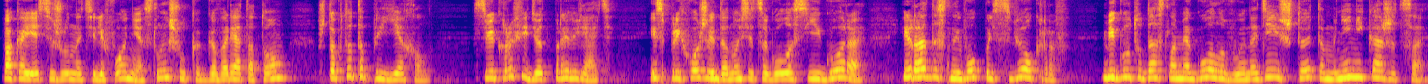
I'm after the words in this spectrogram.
Пока я сижу на телефоне, слышу, как говорят о том, что кто-то приехал. Свекровь идет проверять. Из прихожей доносится голос Егора и радостный вопль свекров. Бегу туда, сломя голову, и надеюсь, что это мне не кажется.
